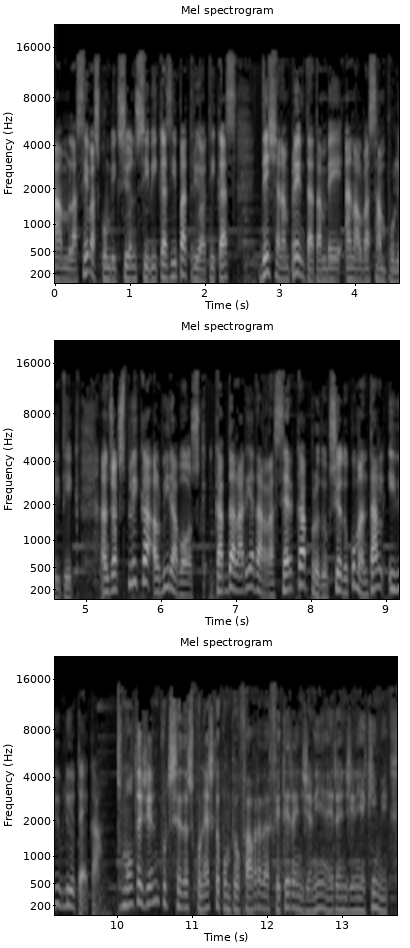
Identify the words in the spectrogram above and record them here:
amb les seves conviccions cíviques i patriòtiques, deixen empremta també en el vessant polític. Ens ho explica Elvira Bosch, cap de l'àrea de recerca, producció documental i biblioteca. Molta gent potser desconeix que Pompeu Fabra de fet era enginyer, era enginyer químic.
